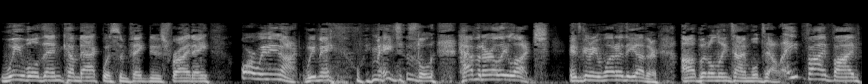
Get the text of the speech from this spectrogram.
we will then come back with some fake news Friday, or we may not. We may we may just have an early lunch. It's going to be one or the other, uh, but only time will tell. Eight five five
